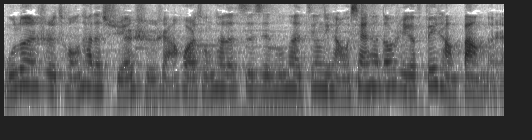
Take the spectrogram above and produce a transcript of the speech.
无论是从他的学识上，或者从他的自信，从他的经历上，我相信他都是一个非常棒的人。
